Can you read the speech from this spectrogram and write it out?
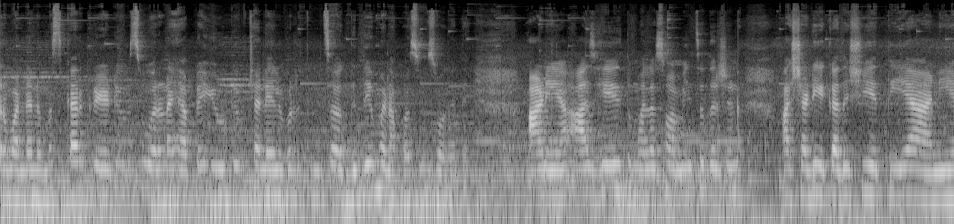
सर्वांना नमस्कार. क्रिएटिव्ह सुवर्ण हे आपल्या यूट्यूब चॅनेलवर तुमचं अगदी मनापासून स्वागत आहे. आणि आज हे तुम्हाला स्वामींचं दर्शन आषाढी एकादशी येते आणि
